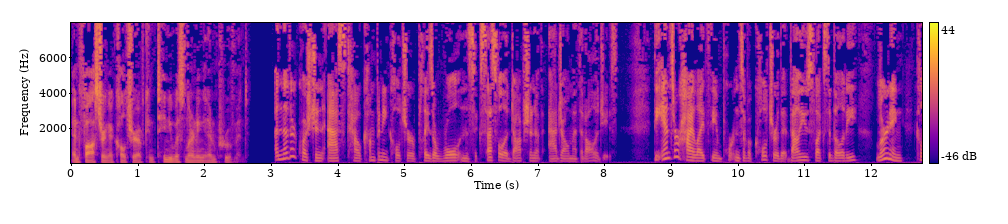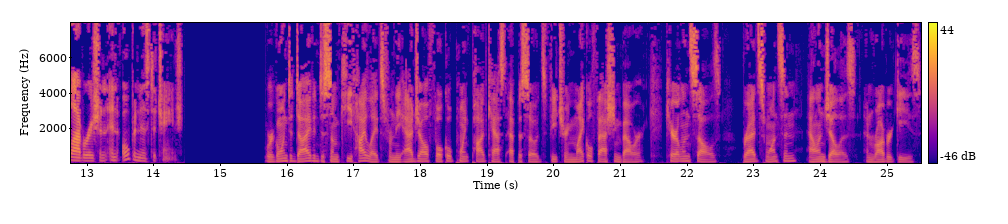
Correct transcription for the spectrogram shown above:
and fostering a culture of continuous learning and improvement. Another question asked how company culture plays a role in the successful adoption of agile methodologies. The answer highlights the importance of a culture that values flexibility, learning, collaboration, and openness to change. We're going to dive into some key highlights from the Agile Focal Point podcast episodes featuring Michael Faschingbauer, Carolyn Sauls, Brad Swanson, Alan Gelles, and Robert Gies.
